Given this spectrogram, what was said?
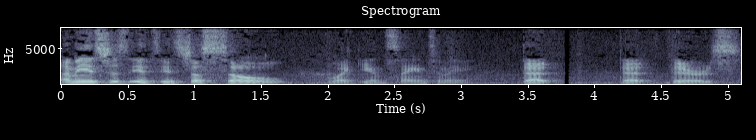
I mean, it's just it's it's just so like insane to me that that there's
